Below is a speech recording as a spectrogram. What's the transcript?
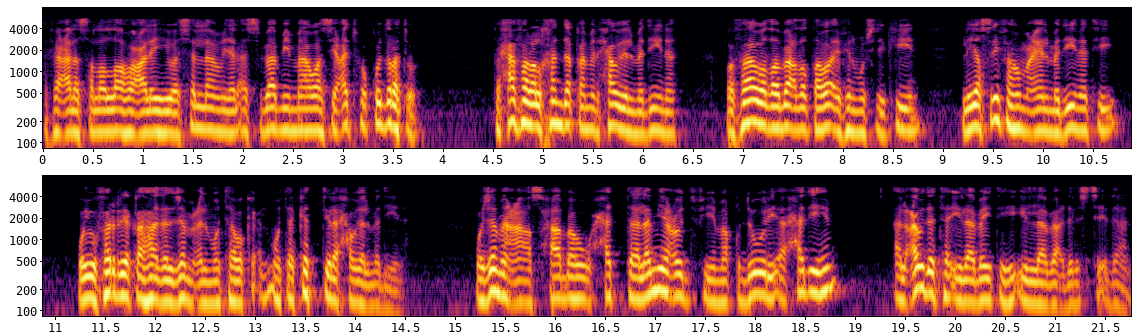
ففعل صلى الله عليه وسلم من الأسباب ما وسعته قدرته. فحفر الخندق من حول المدينة وفاوض بعض طوائف المشركين ليصرفهم عن المدينة ويفرق هذا الجمع المتكتل حول المدينة. وجمع أصحابه حتى لم يعد في مقدور أحدهم العودة إلى بيته إلا بعد الاستئذان.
